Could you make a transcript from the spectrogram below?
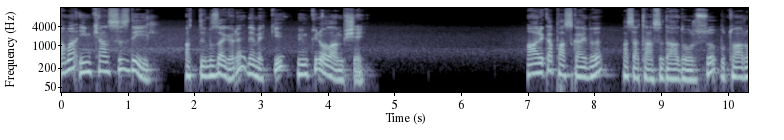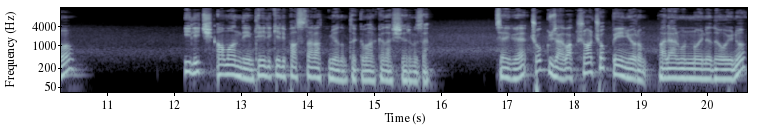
ama imkansız değil. Attığımıza göre demek ki mümkün olan bir şey. Harika pas kaybı, pas hatası daha doğrusu. Butaro. İliç aman diyeyim tehlikeli paslar atmayalım takım arkadaşlarımıza. Segre çok güzel bak şu an çok beğeniyorum Palermo'nun oynadığı oyunu.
